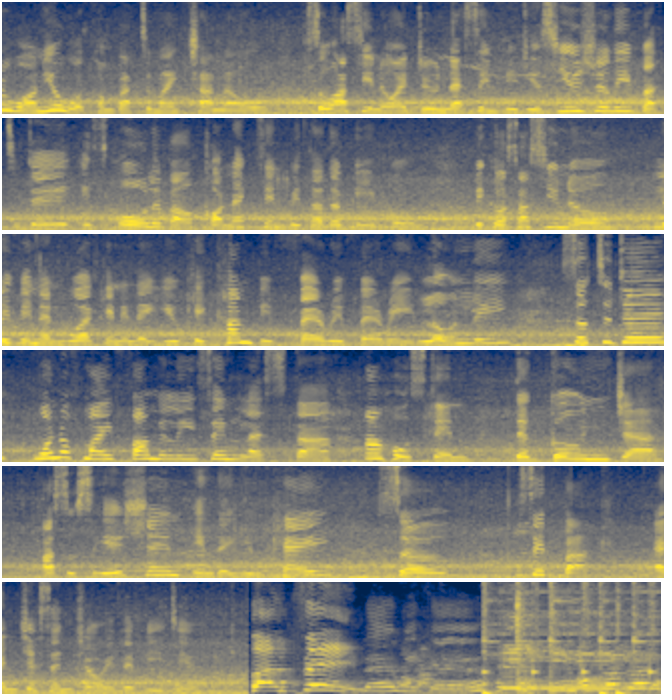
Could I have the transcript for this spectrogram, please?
everyone, you're welcome back to my channel. So as you know, I do nursing videos usually, but today it's all about connecting with other people because as you know, living and working in the UK can be very, very lonely. So today, one of my families in Leicester are hosting the Gonja Association in the UK. So sit back and just enjoy the video. Plantain. There we go. So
